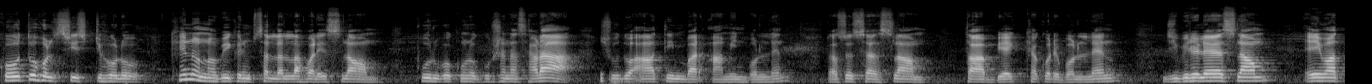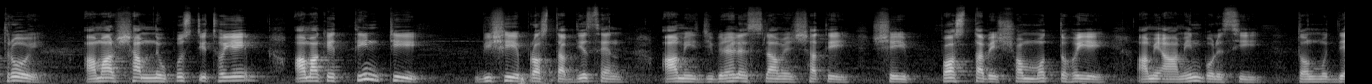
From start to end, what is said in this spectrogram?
কৌতূহল সৃষ্টি হলো। কেন নবী করিম সাল্লাহ আলাইসলাম পূর্ব কোনো ঘোষণা ছাড়া শুধু আতিমবার আমিন বললেন। রসুল ইসলাম তা ব্যাখ্যা করে বললেন জিবির ইসলাম এইমাত্রই আমার সামনে উপস্থিত হয়ে আমাকে তিনটি বিষয়ে প্রস্তাব দিয়েছেন। আমি জিব্রাহিল ইসলামের সাথে সেই প্রস্তাবে সম্মত হয়ে আমি আমিন বলেছি। তন্মধ্যে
